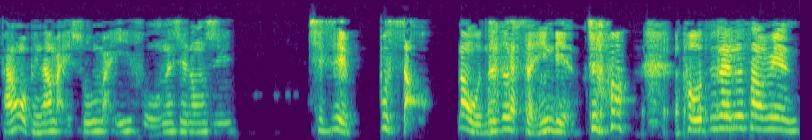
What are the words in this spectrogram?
反正我平常买书、买衣服那些东西其实也不少，那我那就省一点，就 投资在这上面，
